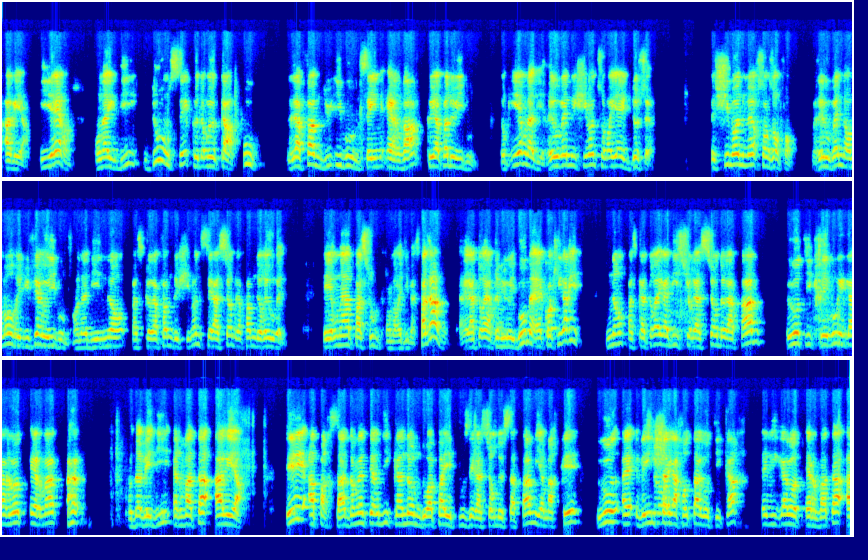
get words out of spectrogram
Area. Hier, on a dit d'où on sait que dans le cas où la femme du hiboum, c'est une herva, qu'il n'y a pas de hiboum. Donc hier, on a dit, Réhouven et Shimon sont mariés avec deux sœurs. Shimon meurt sans enfant. Réhouven, normalement, aurait dû faire le hiboum. On a dit non, parce que la femme de Shimon, c'est la sœur de la femme de Réhouven. Et on a un passou. On aurait dit, bah, c'est pas grave. La Torah a prévu le hiboum, quoi qu'il arrive. Non, parce que la Torah a dit sur la sœur de la femme, Lotikrevu et Garot Ervat. On avait dit Ervata Alea. Et à part ça, dans l'interdit qu'un homme ne doit pas épouser la sœur de sa femme, il y a marqué Veisha Lotikar Ervata.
